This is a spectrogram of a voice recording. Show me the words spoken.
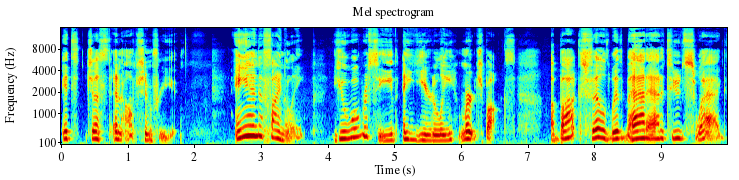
it's just an option for you. And finally, you will receive a yearly merch box, a box filled with bad attitude swag.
